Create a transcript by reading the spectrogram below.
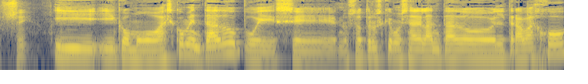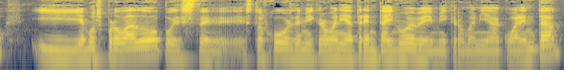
Sí. Y, como has comentado, pues eh, nosotros que hemos adelantado el trabajo y hemos probado pues eh, estos juegos de Micromanía 39 y Micromanía 40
